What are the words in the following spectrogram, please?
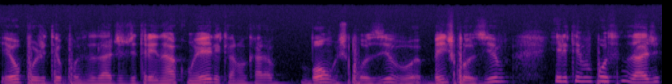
Eu pude ter a oportunidade de treinar com ele, que era um cara bom, explosivo, bem explosivo, e ele teve a oportunidade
